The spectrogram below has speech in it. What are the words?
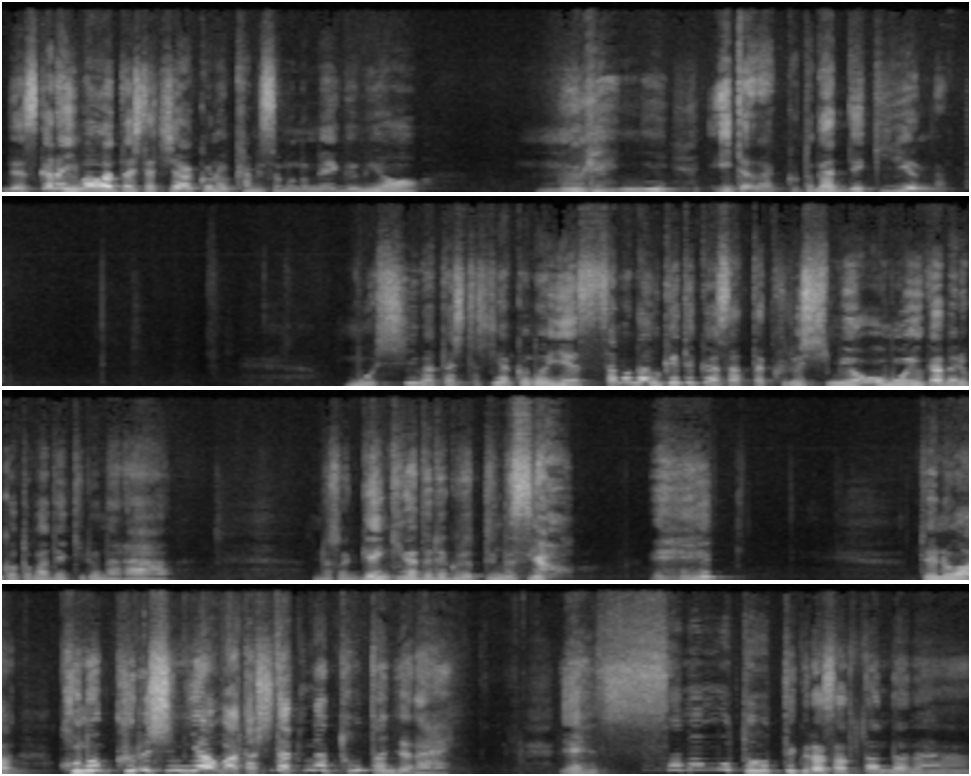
ですから今私たちはこの神様の恵みを無限にいただくことができるようになった。もし私たちがこのイエス様が受けてくださった苦しみを思い浮かべることができるなら皆さん元気が出てくるって言うんですよ。え？ー、というのはこの苦しみは私だけが通ったんじゃない。イエス様も通ってくださったんだな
